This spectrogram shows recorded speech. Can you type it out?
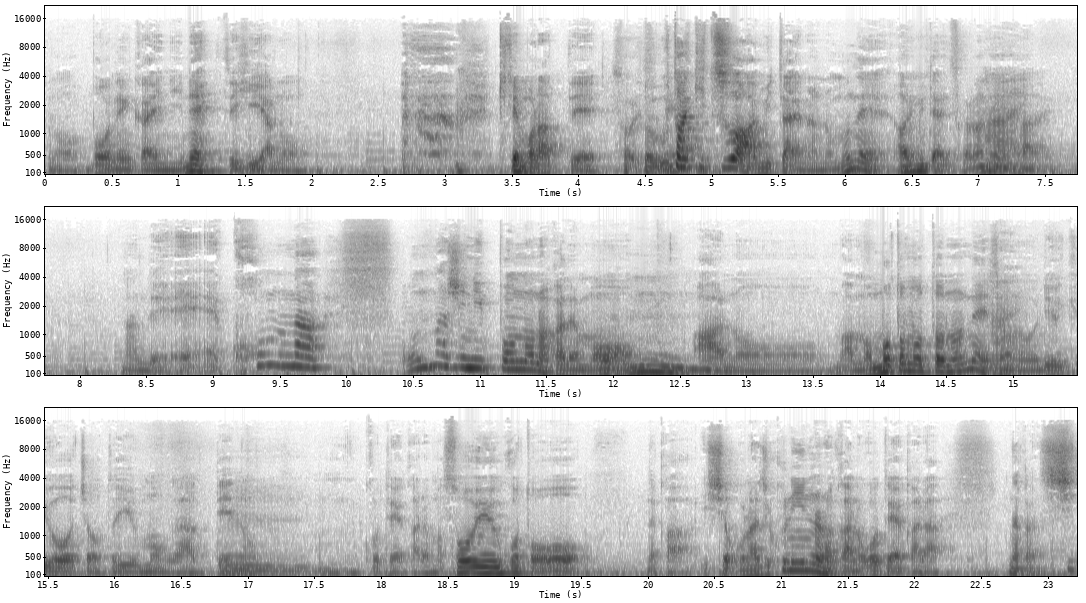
その忘年会にねぜひあの 来てもらってそうですね。歌木ツアーみたいなのもねあるみたいですからね、はい。はい。なんで、えーこんな同じ日本の中でも、うん。あのまあもともとのね、その琉球王朝というもんがあっての、うん。うんことやから、まあ、そういうことをなんか一緒同じ国の中のことやからなんか知っ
